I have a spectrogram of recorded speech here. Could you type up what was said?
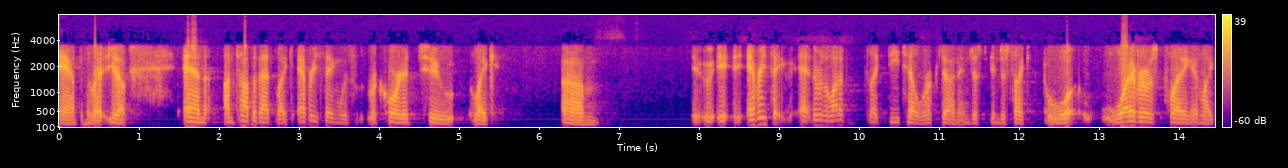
amp and the right you know. And on top of that, like everything was recorded to like um, it, it, everything. eh, There was a lot of like detail work done in just in just like wh- whatever was playing and like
